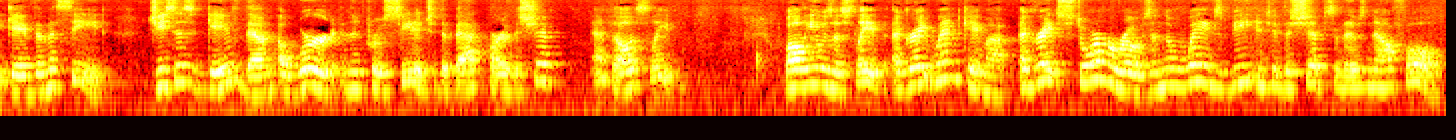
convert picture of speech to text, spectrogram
gave them a seed. Jesus gave them a word and then proceeded to the back part of the ship and fell asleep. While he was asleep, a great wind came up, a great storm arose, and the waves beat into the ship so that it was now full.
